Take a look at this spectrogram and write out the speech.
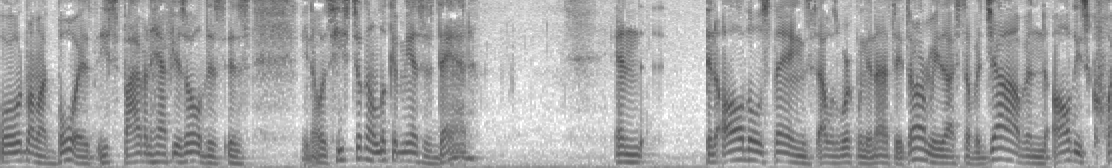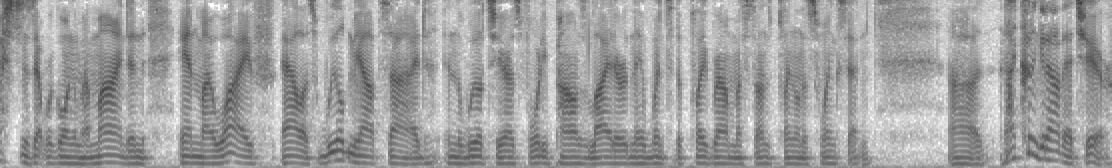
Or what about my boy? He's five and a half years old. Is, is you know, is he still going to look at me as his dad? And in all those things, I was working with the United States Army. I still have a job, and all these questions that were going in my mind. And and my wife Alice wheeled me outside in the wheelchair. I was 40 pounds lighter, and they went to the playground. My son's playing on the swing set, and, uh, and I couldn't get out of that chair.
